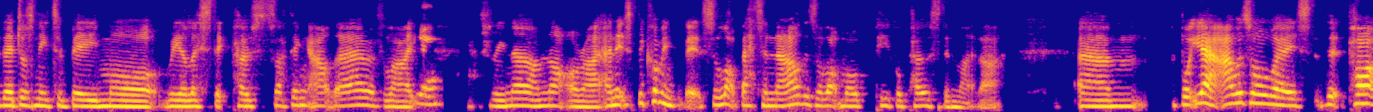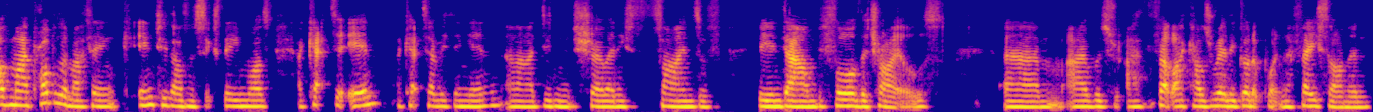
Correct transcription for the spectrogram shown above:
there does need to be more realistic posts. I think out there of like. Yeah actually no i'm not all right. And it's becoming it's a lot better now. There's a lot more people posting like that. Um but yeah i was always that part of my problem i think in 2016 was i kept it in i kept everything in and i didn't show any signs of being down before the trials. Um i was i felt like i was really good at putting a face on and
